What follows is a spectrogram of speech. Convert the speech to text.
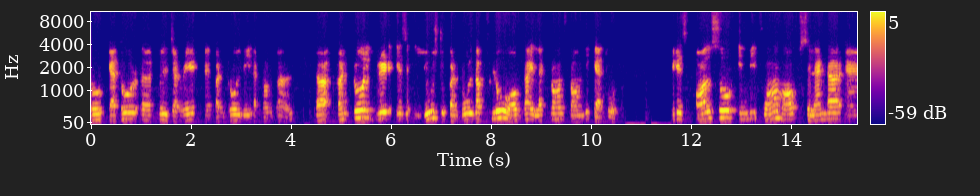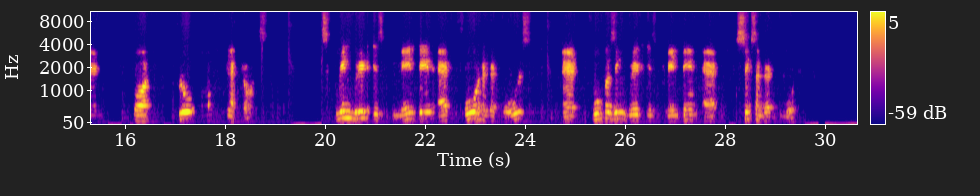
So cathode uh, will generate and control the electron gun. The control grid is used to control the flow of the electron from the cathode. It is also in the form of cylinder and for flow of electrons. Screen grid is maintained at 400 volts and focusing grid is maintained at 600 volts.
